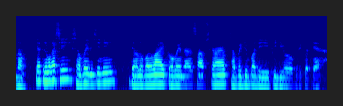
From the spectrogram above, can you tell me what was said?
Oke, terima kasih. Sampai di sini. Jangan lupa like, komen, dan subscribe. Sampai jumpa di video berikutnya.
